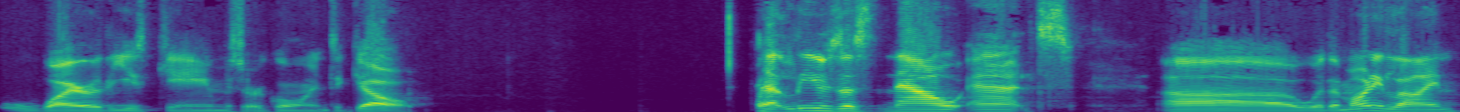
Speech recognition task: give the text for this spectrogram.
where these games are going to go. That leaves us now at uh, with a money line.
